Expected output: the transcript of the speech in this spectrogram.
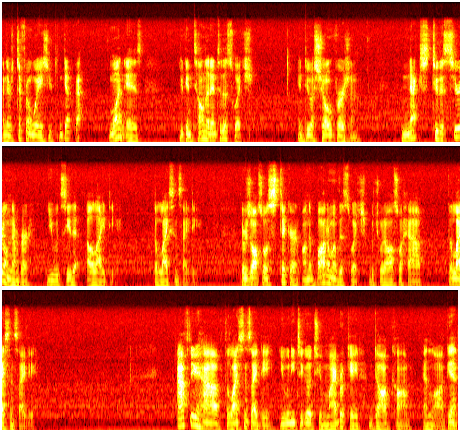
and there's different ways you can get that. One is you can telnet into the switch and do a show version. Next to the serial number, you would see the LID, the license ID. There's also a sticker on the bottom of the switch which would also have the license ID. After you have the license ID, you will need to go to mybrocade.com and log in.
